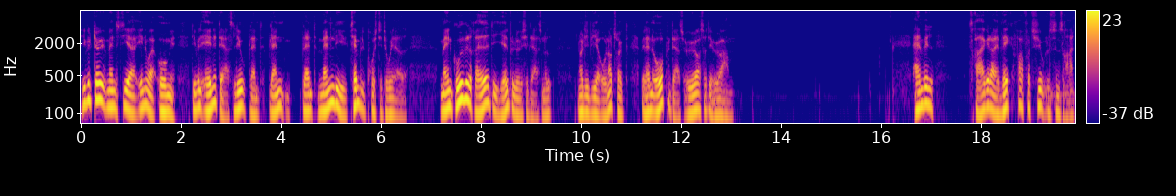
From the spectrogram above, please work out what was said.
De vil dø, mens de er endnu er unge. De vil ende deres liv blandt, blandt, blandt mandlige tempelprostituerede. Men Gud vil redde de hjælpeløse i deres nød. Når de bliver undertrykt, vil han åbne deres ører, så de hører ham. Han vil trække dig væk fra fortvivlelsens rand,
